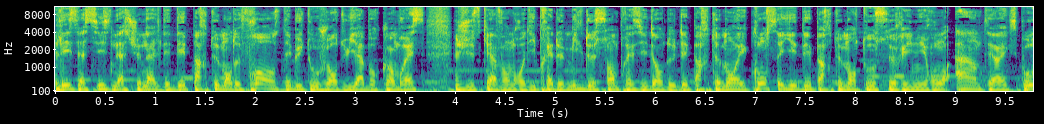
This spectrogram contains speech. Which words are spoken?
Les assises nationales des départements de France débutent aujourd'hui à Bourg-en-Bresse. Jusqu'à vendredi, près de 1200 présidents de départements et conseillers départementaux se réuniront à Interexpo.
